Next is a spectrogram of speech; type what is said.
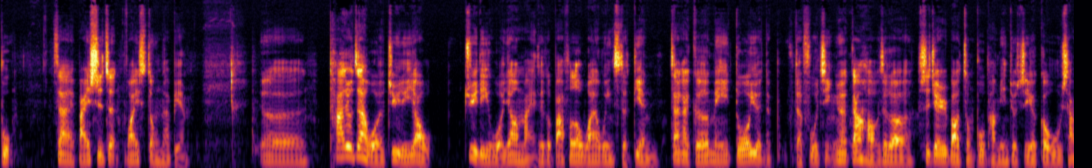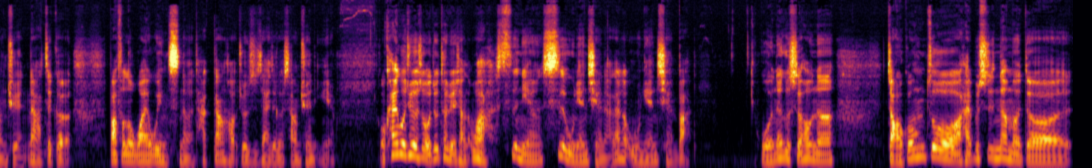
部在白石镇 Whitestone 那边，呃，它就在我距离要距离我要买这个 Buffalo Wild Wings 的店大概隔没多远的的附近，因为刚好这个《世界日报》总部旁边就是一个购物商圈，那这个 Buffalo Wild Wings 呢，它刚好就是在这个商圈里面。我开过去的时候，我就特别想到，哇，四年四五年前啊，大概五年前吧。我那个时候呢，找工作还不是那么的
